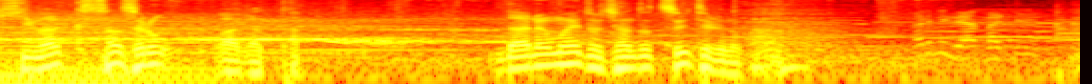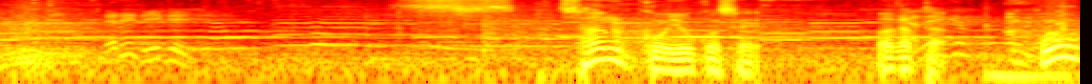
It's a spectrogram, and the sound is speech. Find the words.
起爆させろわかったダイナマイトちゃんとついてるのか3個よこせわかったお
